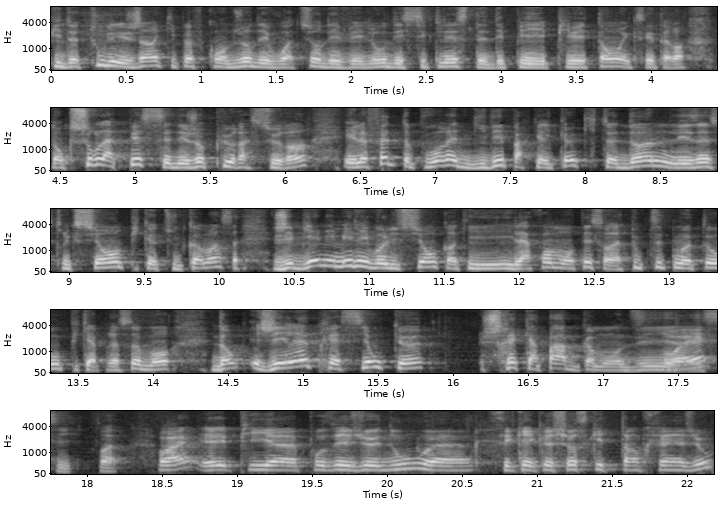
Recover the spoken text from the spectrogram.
puis de tous les gens qui peuvent conduire des voitures, des vélos, des cyclistes, des pi- piétons, etc. Donc sur la piste, c'est déjà plus rassurant. Et le fait de pouvoir être guidé par quelqu'un qui te donne les instructions, puis que tu commences... J'ai bien aimé l'évolution quand ils, ils la font monter sur la toute petite moto, puis qu'après ça, bon... Donc j'ai l'impression que je serais capable, comme on dit euh, Ouais. ici. Ouais. Ouais, et puis euh, poser genoux, euh, c'est quelque chose qui te tenterait un jour?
